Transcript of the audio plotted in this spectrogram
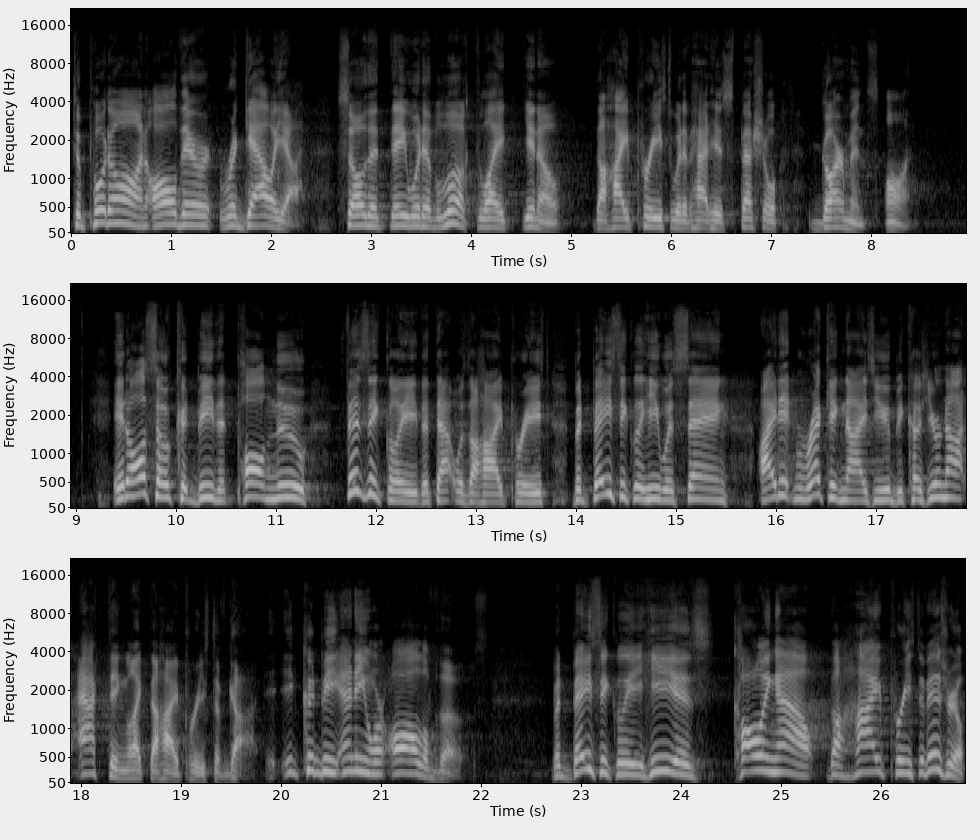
to put on all their regalia so that they would have looked like, you know, the high priest would have had his special garments on. It also could be that Paul knew physically that that was a high priest, but basically he was saying, I didn't recognize you because you're not acting like the high priest of God. It could be any or all of those. But basically, he is calling out the high priest of Israel.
